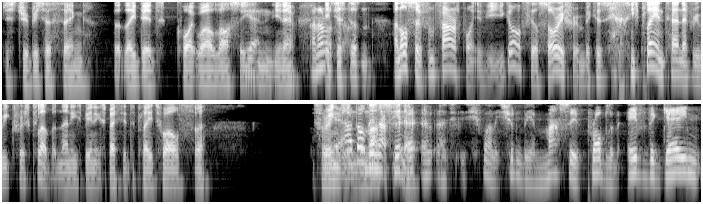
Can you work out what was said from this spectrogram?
distributor thing that they did quite well last Yeah. season. You know, And I'm it just doesn't. And also from Farrell's point of view, you got to feel sorry for him because he's playing ten every week for his club, and then he's being expected to play twelve for for Yeah, England. I don't think that's, you know, a, a, a, well. It shouldn't be a massive problem if the game,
